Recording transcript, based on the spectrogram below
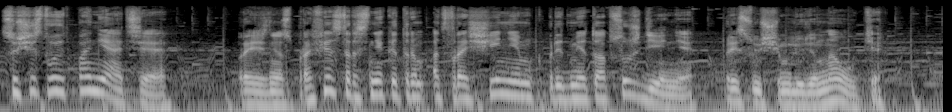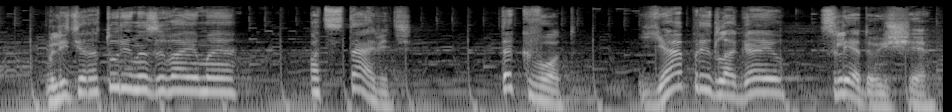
существует понятие, – произнес профессор с некоторым отвращением к предмету обсуждения, присущим людям науки. «В литературе называемое «подставить». Так вот, я предлагаю следующее –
